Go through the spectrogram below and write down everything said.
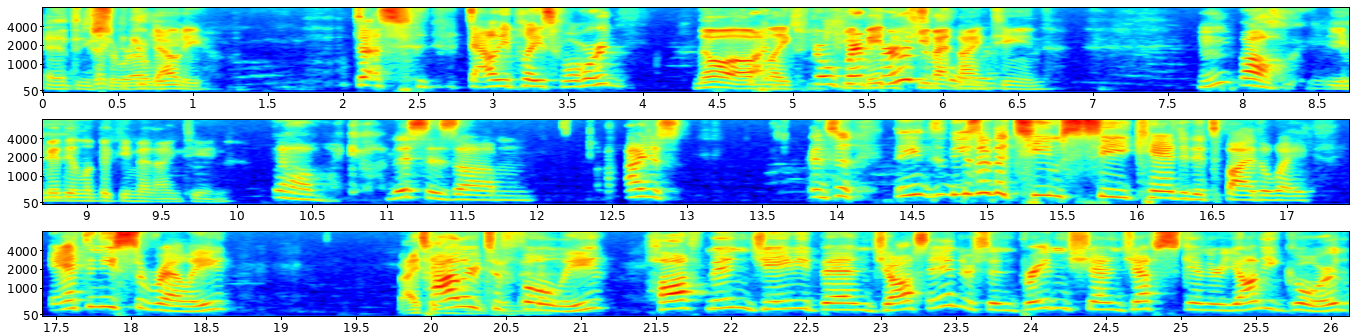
Anthony It's like Cirelli. Doughty. Does Doughty plays forward? No, um, I'd like he Brent made the team at forward. 19. Hmm? Oh, you made the Olympic team at 19. oh my god, this is um, I just and so these these are the Team C candidates, by the way. Anthony Cirelli, Tyler. Toffoli, Hoffman, Jamie Benn, Josh Anderson, Brayden Schenn, Jeff Skinner, Yanni Gourde,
